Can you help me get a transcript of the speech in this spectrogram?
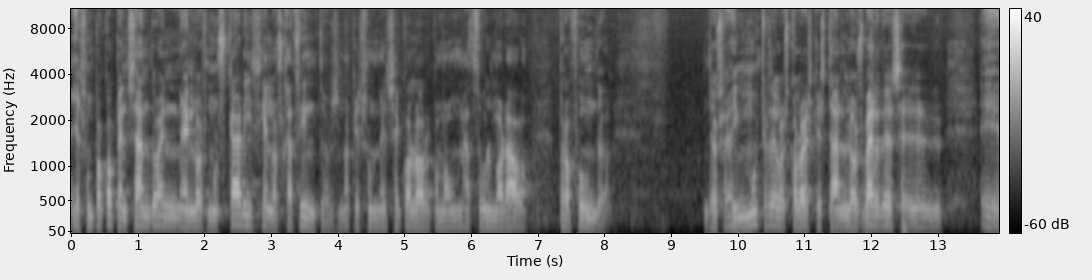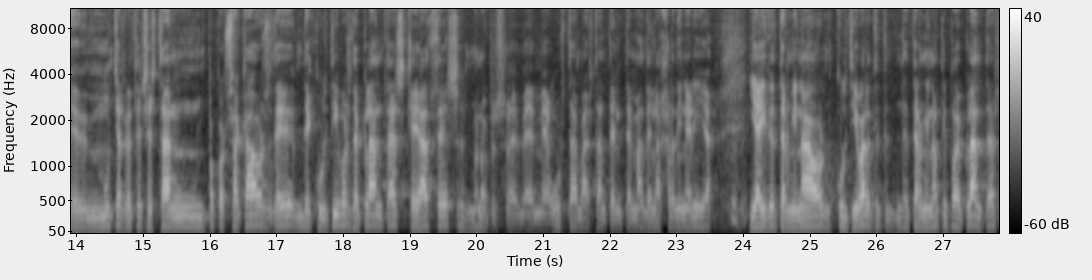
es un poco pensando en, los muscaris y en los jacintos, ¿no? que es un, ese color como un azul morado profundo. Entonces hay muchos de los colores que están, los verdes eh, eh, muchas veces están un poco sacados de, cultivos de plantas que haces, bueno, pues eh, me gusta bastante el tema de la jardinería y hay determinado, cultivar determinado tipo de plantas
